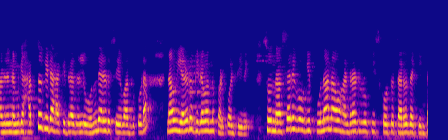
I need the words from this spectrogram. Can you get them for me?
ಅಂದರೆ ನಮಗೆ ಹತ್ತು ಗಿಡ ಹಾಕಿದರೆ ಅದರಲ್ಲಿ ಒಂದೆರಡು ಸೇವ್ ಆದರೂ ಕೂಡ ನಾವು ಎರಡು ಗಿಡವನ್ನು ಪಡ್ಕೊಳ್ತೀವಿ. ಸೊ ನರ್ಸರಿಗೆ ಹೋಗಿ ಪುನಃ ನಾವು ಹಂಡ್ರೆಡ್ ರುಪೀಸ್ ಕೊಟ್ಟು ತರೋದಕ್ಕಿಂತ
